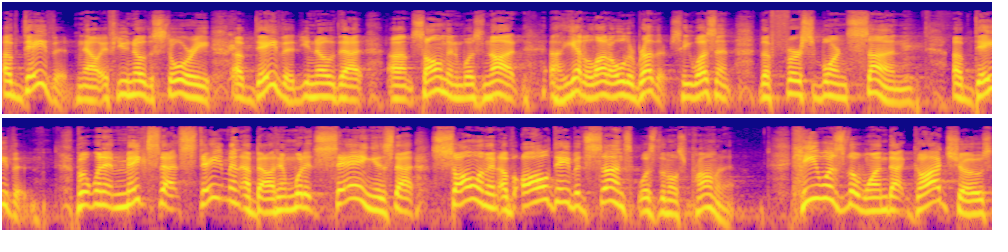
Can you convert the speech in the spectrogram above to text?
of David. Now, if you know the story of David, you know that um, Solomon was not, uh, he had a lot of older brothers. He wasn't the firstborn son of David. But when it makes that statement about him, what it's saying is that Solomon, of all David's sons, was the most prominent. He was the one that God chose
